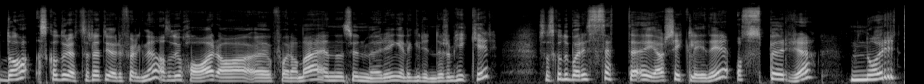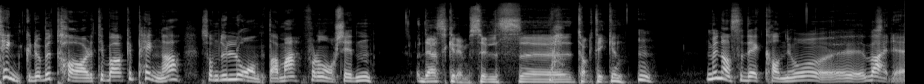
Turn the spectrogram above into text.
Og da skal du rett og slett gjøre følgende. Altså du har da eh, foran deg en sunnmøring eller gründer som hikker. Så skal du bare sette øya skikkelig i de og spørre når tenker du å betale tilbake penga som du lånte av meg for noen år siden? Det er skremselstaktikken. Men altså, det kan jo øh, være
